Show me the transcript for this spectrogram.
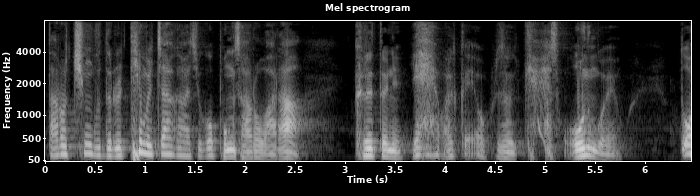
따로 친구들을 팀을 짜가지고 봉사하러 와라. 그랬더니 예, 올 거예요. 그래서 계속 오는 거예요. 또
